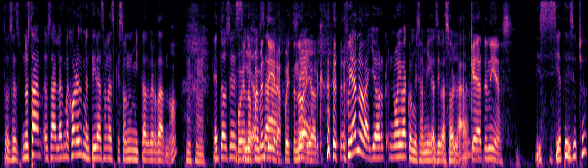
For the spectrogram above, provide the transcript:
Entonces, no estaba, o sea, las mejores mentiras son las que son mitad verdad, ¿no? Ujú. Entonces, Porque sí, no fue o sea, mentira, fuiste a Nueva York. Fui a Nueva York, no iba con mis amigas, iba sola. ¿Qué edad tenías? 17, 18.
